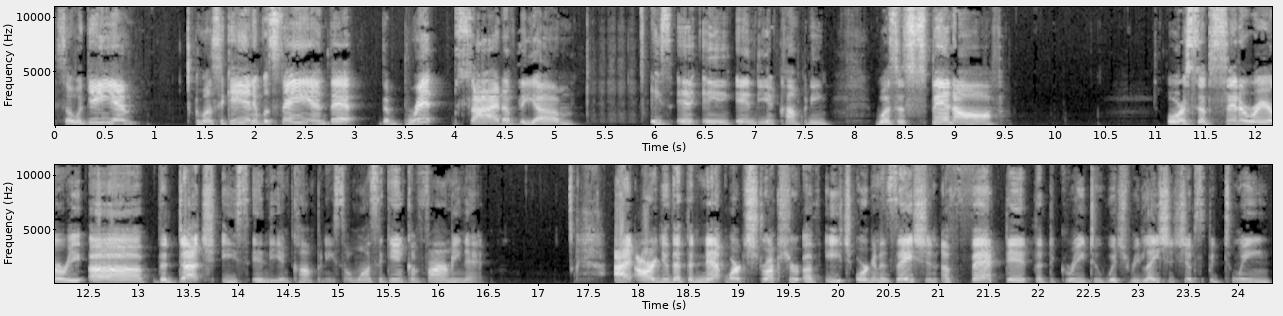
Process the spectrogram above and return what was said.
So again, once again, it was saying that the Brit side of the um, East Indian Company was a spinoff or subsidiary of the Dutch East Indian Company. So, once again, confirming that. I argue that the network structure of each organization affected the degree to which relationships between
